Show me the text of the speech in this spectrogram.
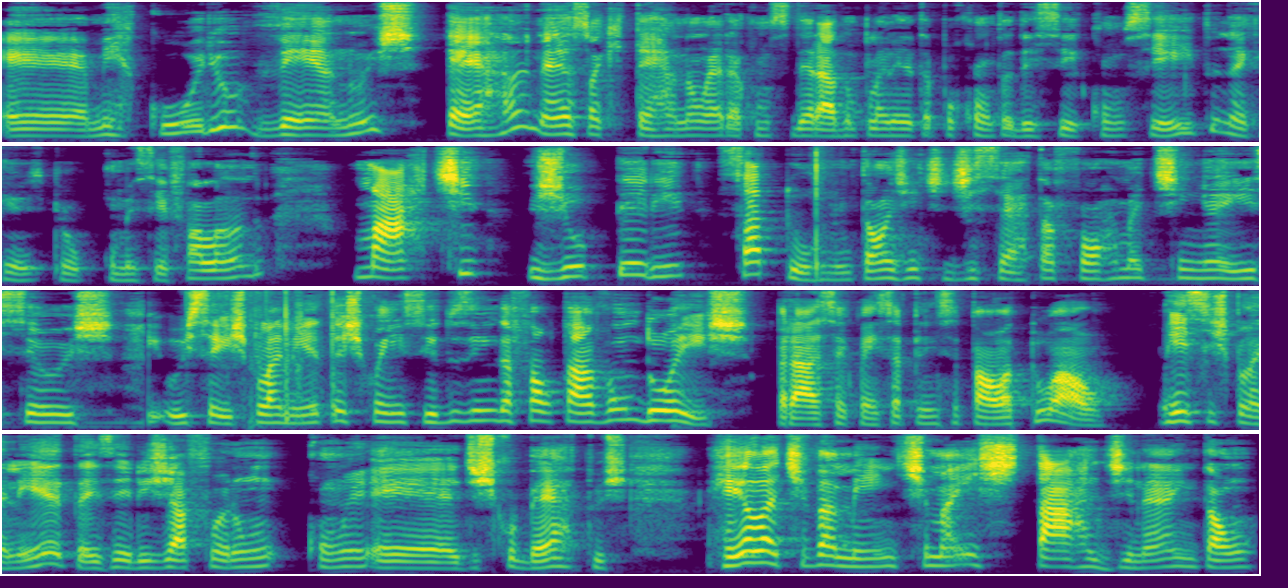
é, Mercúrio, Vênus, Terra, né? Só que Terra não era considerado um planeta por conta desse conceito, né? Que, que eu comecei falando. Marte, Júpiter e Saturno. Então a gente, de certa forma, tinha aí seus os seis planetas conhecidos e ainda faltavam dois para a sequência principal atual. Esses planetas eles já foram é, descobertos relativamente mais tarde, né? Então,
